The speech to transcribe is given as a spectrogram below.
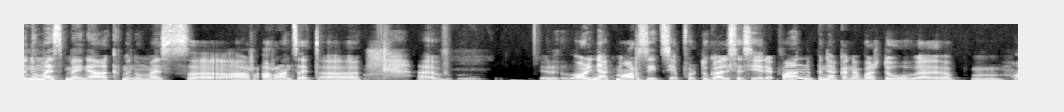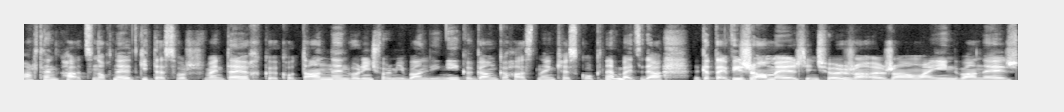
մնում ես մենակ, մնում ես առանց այդ օրինակ մարզից, երբ որ դու գալիս ես Երևան, բնականաբար դու արդեն հա ծնողներդ գիտես, որ այնտեղ քո տանն են, որ ինչ որ մի բան լինի, կգան կհասնեն, քեզ կօգնեն, բայց դա կտևի ժամեր, ինչ որ ժամային բաներ,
